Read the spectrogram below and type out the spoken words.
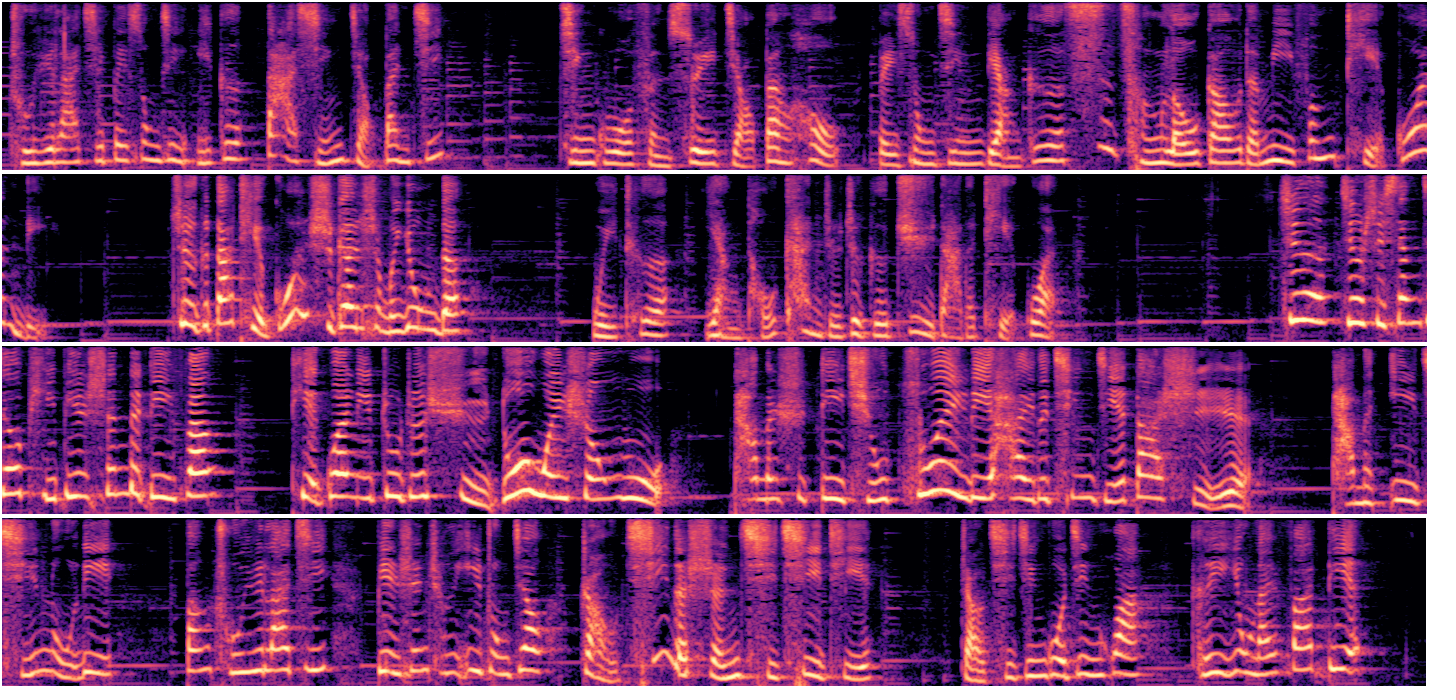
厨余垃圾被送进一个大型搅拌机，经过粉碎搅拌后，被送进两个四层楼高的密封铁罐里。这个大铁罐是干什么用的？维特仰头看着这个巨大的铁罐。这就是香蕉皮变身的地方。铁罐里住着许多微生物，它们是地球最厉害的清洁大使。他们一起努力，帮厨余垃圾变身成一种叫沼气的神奇气体。沼气经过净化，可以用来发电，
